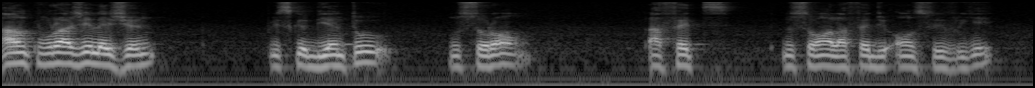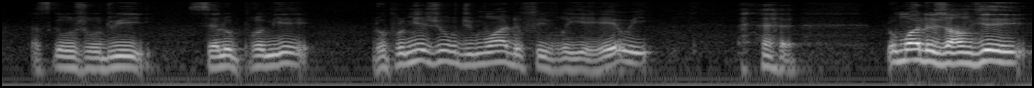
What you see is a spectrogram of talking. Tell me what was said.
encouragé les jeunes, puisque bientôt nous serons la fête, nous serons à la fête du 11 février, parce qu'aujourd'hui c'est le premier, le premier jour du mois de février. Eh oui, le mois de janvier,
